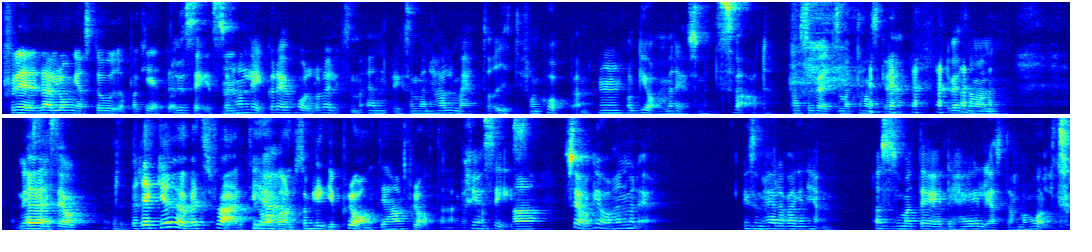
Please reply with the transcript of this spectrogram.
För det är det där långa stora paketet. Precis. Så Mm. han lägger det och håller det liksom en, liksom en halv meter ut ifrån kroppen. Mm. Och går med det som ett svärd. Alltså du vet som att han ska, du vet när man nästan så Räcker över ett svärd till Ja. någon som ligger plant i handflatorna. liksom. Precis. Ja. Så går han med det. Liksom hela vägen hem. Alltså som att det är det heligaste han har hållit.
